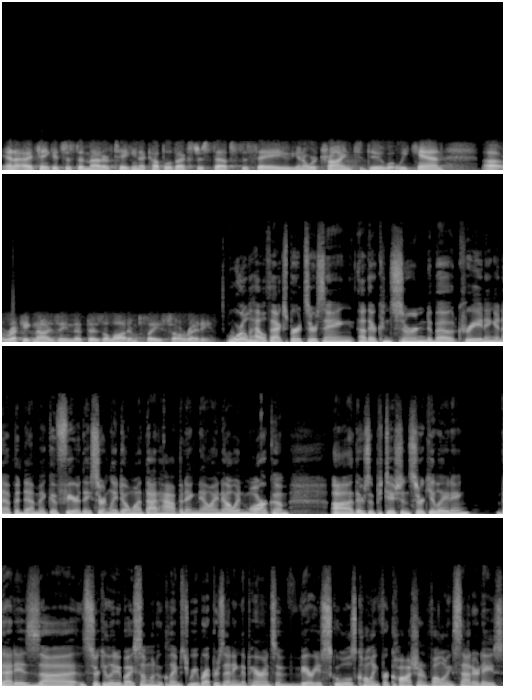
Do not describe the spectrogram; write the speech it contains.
And I think it's just a matter of taking a couple of extra steps to say, you know, we're trying to do what we can uh, recognizing that there's a lot in place already. World health experts are saying uh, they're concerned about creating an epidemic of fear. They certainly don't want that happening. Now, I know in Markham, uh, there's a petition circulating that is uh, circulated by someone who claims to be representing the parents of various schools calling for caution following Saturday's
